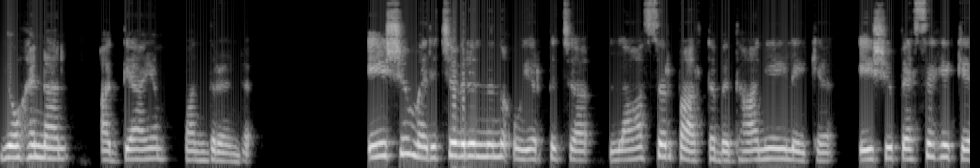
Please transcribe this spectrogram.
യോഹന്നാൻ അദ്ധ്യായം പന്ത്രണ്ട്. യേശു മരിച്ചവരിൽ നിന്ന് ഉയർപ്പിച്ച ലാസർ പാർത്ത ബഥാനിയയിലേക്ക് യേശു പെസഹയ്ക്ക്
